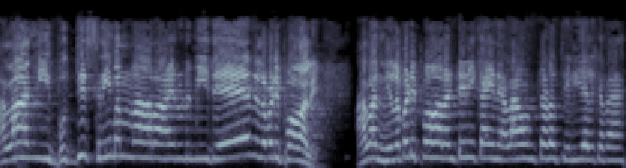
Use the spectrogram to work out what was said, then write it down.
అలా నీ బుద్ధి శ్రీమన్నారాయణుడి మీదే నిలబడిపోవాలి. అలా నిలబడిపోవాలంటే నీకు ఆయన ఎలా ఉంటాడో తెలియాలి కదా.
